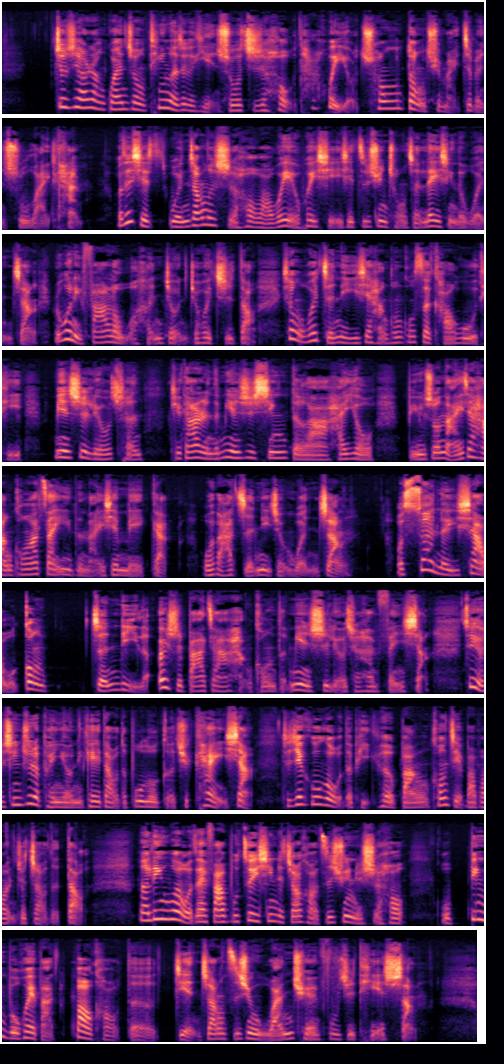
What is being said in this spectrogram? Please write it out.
就是要让观众听了这个演说之后，他会有冲动去买这本书来看。我在写文章的时候啊，我也会写一些资讯重整类型的文章。如果你发了我很久，你就会知道，像我会整理一些航空公司的考古题、面试流程、其他人的面试心得啊，还有比如说哪一家航空他在意的哪一些美感，我会把它整理成文章。我算了一下，我共。整理了二十八家航空的面试流程和分享，所以有兴趣的朋友，你可以到我的部落格去看一下，直接 Google 我的匹克帮空姐包包，你就找得到。那另外，我在发布最新的招考资讯的时候，我并不会把报考的简章资讯完全复制贴上，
